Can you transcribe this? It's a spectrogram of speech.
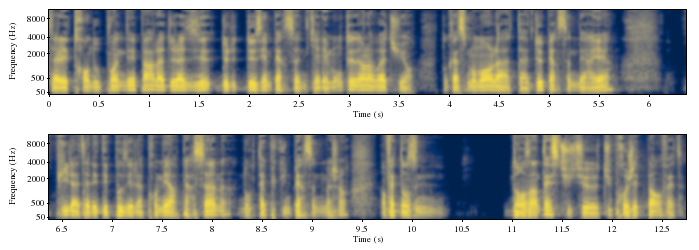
tu allais te rendre au point de départ là, de la deuxième personne qui allait monter dans la voiture. Donc à ce moment-là, tu as deux personnes derrière. Puis là, tu allais déposer la première personne, donc t'as plus qu'une personne machin. En fait, dans une dans un test, tu, tu projettes pas en fait.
